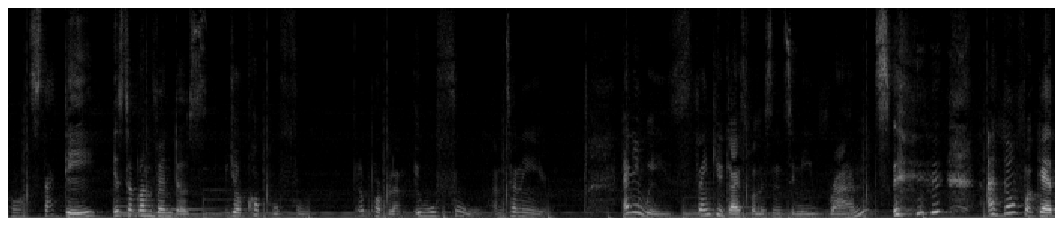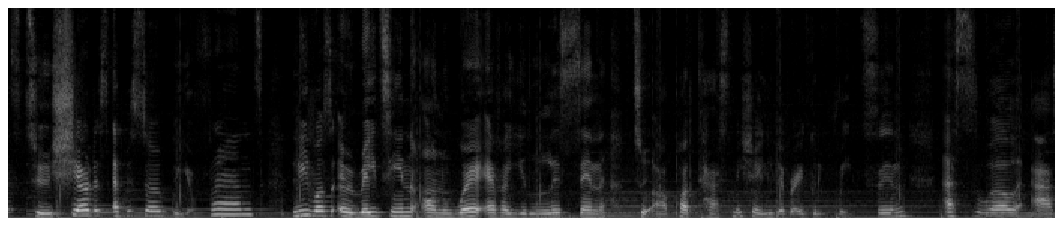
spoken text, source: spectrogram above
hot. That day, Instagram vendors, your cup will full. No problem, it will full. I'm telling you. Anyways, thank you guys for listening to me rant. and don't forget to share this episode with your friends. Leave us a rating on wherever you listen to our podcast. Make sure you leave a very good rating as well as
